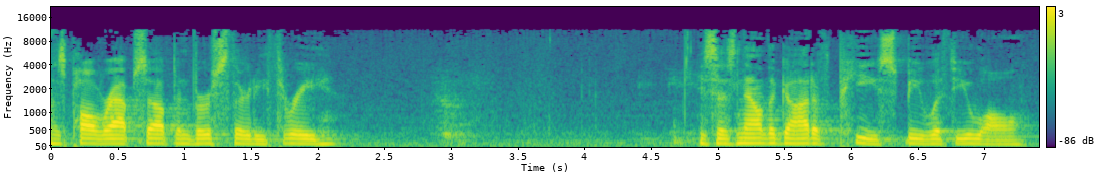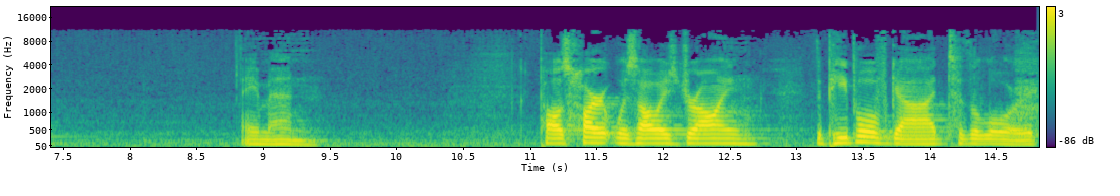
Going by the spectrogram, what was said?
As Paul wraps up in verse 33, he says, Now the God of peace be with you all. Amen. Paul's heart was always drawing the people of God to the Lord,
